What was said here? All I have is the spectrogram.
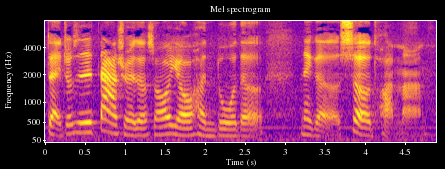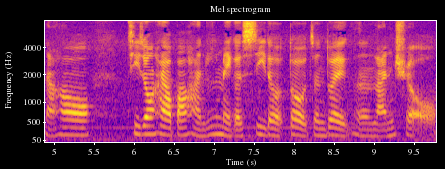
对，就是大学的时候有很多的那个社团嘛，然后其中还有包含就是每个系都有都有针对可能篮球、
